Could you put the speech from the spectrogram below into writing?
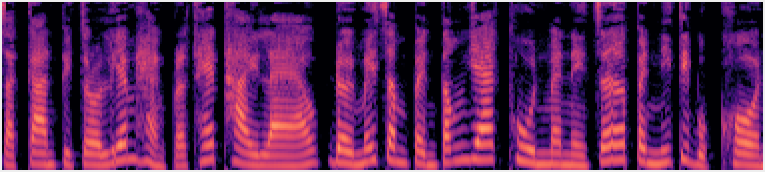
จากการปิโตรเลียมแห่งประเทศไทยแล้ว โดยไม่จำเป็นต้องแยกพูนแมเนเจอร์เป็นนิติบุคคล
